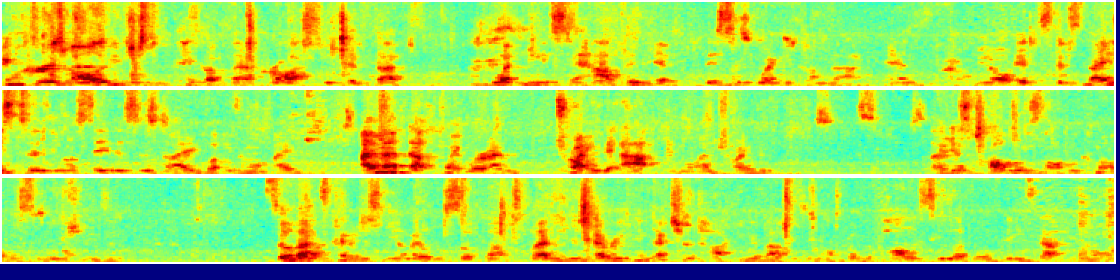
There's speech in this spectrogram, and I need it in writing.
encourage all of you just to pick up that cross because that's what needs to happen if this is going to come back. And, you know, it's, it's nice to, you know, say this is dying, but, you know, I, I'm at that point where I'm trying to act, you know, I'm trying to, I guess, problem solve and come up with solutions. And So that's kind of just me on my little soapbox, but I mean, just everything that you're talking about you know, from the policy level and things that, you know,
